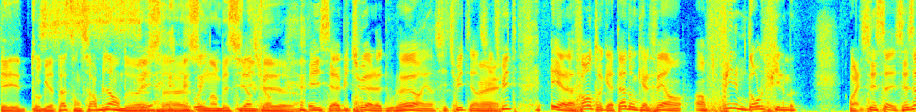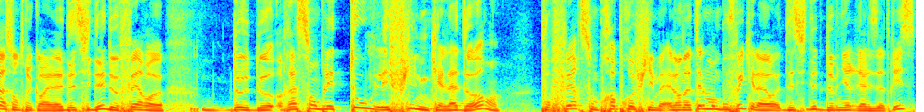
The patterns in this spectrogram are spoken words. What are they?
Et Togata s'en sert bien de Oui. sa- son Oui, imbécilité. euh. et il s'est habitué à la douleur et ainsi de suite et ainsi Ouais. de suite. Et à la fin, Togata, donc elle fait un, un film dans le film. Ouais. C'est ça, c'est ça son truc. Quand elle a décidé de faire, euh, de, de rassembler tous les films qu'elle adore pour faire son propre film. Elle en a tellement bouffé qu'elle a décidé de devenir réalisatrice.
